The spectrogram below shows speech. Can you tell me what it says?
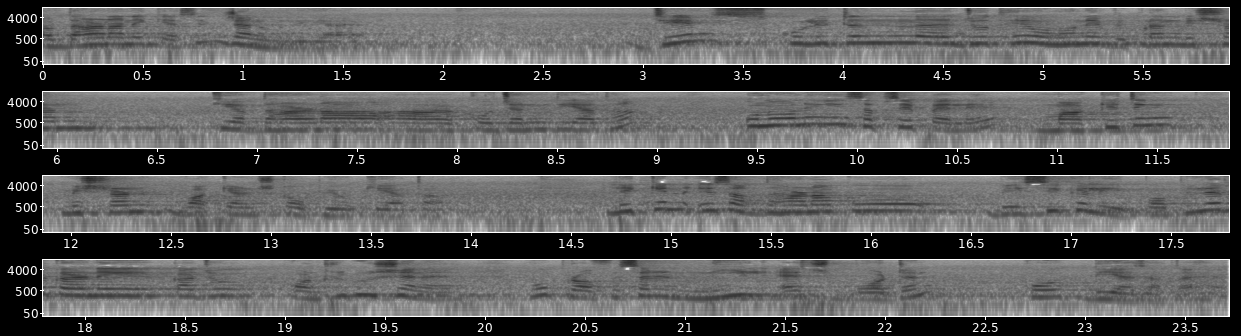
अवधारणा ने कैसे जन्म लिया है। जेम्स कुलिटन जो थे, उन्होंने विपणन मिश्रण की अवधारणा को जन्म दिया था। उन्होंने ही सबसे पहले मार्केटिंग मिश्रण वाक्यांश का उपयोग किया था। लेकिन इस अवधारणा को बेसिकली पॉपुलर करने का जो कंट्रीब्यूशन है वो प्रोफेसर नील एच बॉर्डन को दिया जाता है।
